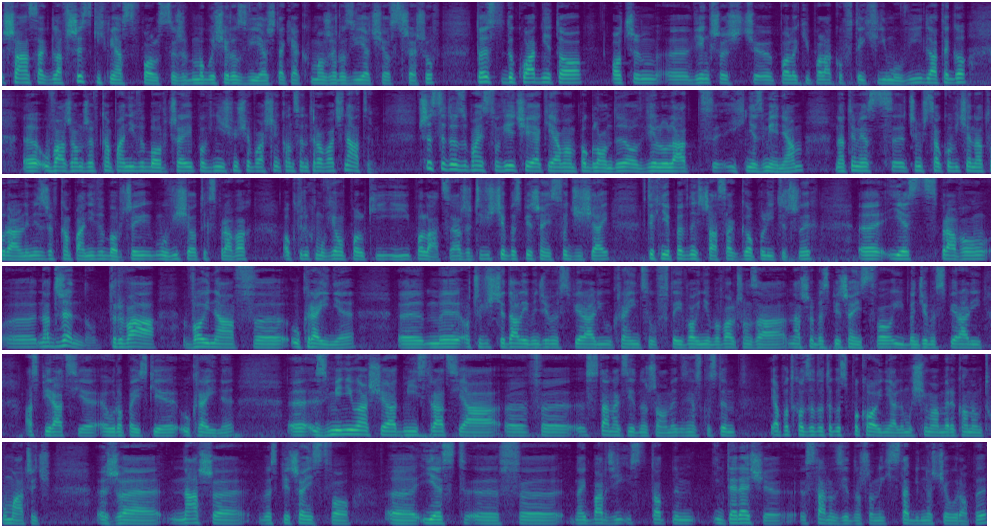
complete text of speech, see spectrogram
szansach dla wszystkich miast w Polsce, żeby mogły się rozwijać, tak jak może rozwijać się Ostrzeszów, to jest dokładnie to, o czym e, większość e, Polek i Polaków w tej chwili mówi i dlatego e, uważam, że w kampanii wyborczej powinniśmy się właśnie koncentrować na tym. Wszyscy, drodzy Państwo, wiecie, jakie ja mam poglądy, od wielu lat ich nie zmieniam, natomiast czymś całkowicie naturalnym jest, że w kampanii wyborczej mówi się o tych sprawach, o których mówią Polki i Polacy, a rzeczywiście bezpieczeństwo dzisiaj, w tych niepewnych czasach geopolitycznych, jest sprawą nadrzędną. Trwa wojna w Ukrainie, My oczywiście dalej będziemy wspierali Ukraińców w tej wojnie, bo walczą za nasze bezpieczeństwo i będziemy wspierali aspiracje europejskie Ukrainy. E, Zmieniła się administracja e, w Stanach Zjednoczonych, w związku z tym ja podchodzę do tego spokojnie, ale musimy Amerykanom tłumaczyć, że nasze bezpieczeństwo e, jest e, w najbardziej istotnym interesie Stanów Zjednoczonych i stabilności Europy.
